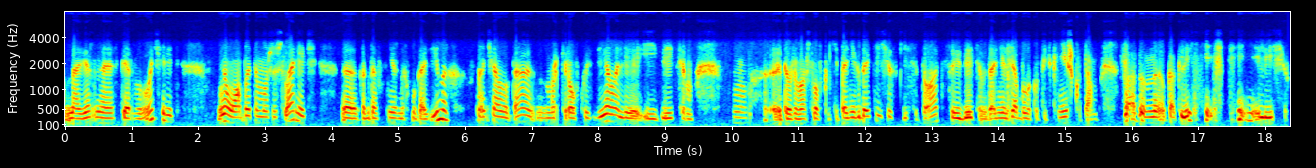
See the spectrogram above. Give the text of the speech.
наверное, в первую очередь, ну, об этом уже шла речь, э, когда в книжных магазинах сначала, да, маркировку сделали, и детям это уже вошло в какие-то анекдотические ситуации. Детям, да, нельзя было купить книжку там заданную, как летнее чтение или еще,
